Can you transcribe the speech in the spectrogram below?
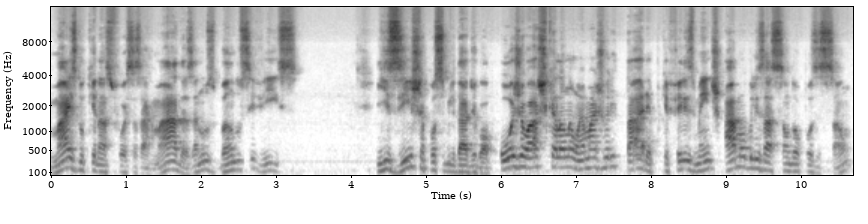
mais do que nas Forças Armadas, é nos bandos civis e existe a possibilidade de golpe. Hoje eu acho que ela não é majoritária, porque felizmente a mobilização da oposição,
